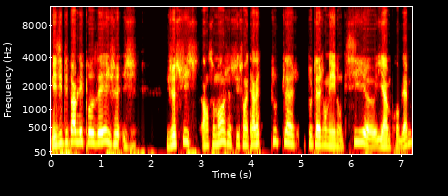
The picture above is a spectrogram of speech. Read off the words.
n'hésitez pas à me les poser, je suis en ce moment je suis sur internet toute la toute la journée. Donc si il y a un problème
